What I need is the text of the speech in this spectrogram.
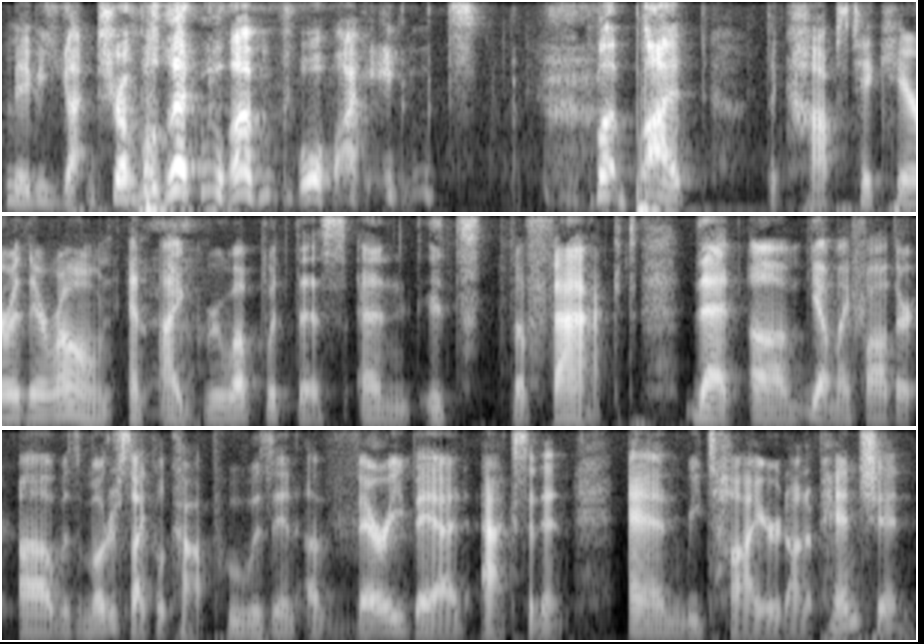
maybe he got in trouble at one point. But but the cops take care of their own and I grew up with this and it's the fact that um yeah my father uh was a motorcycle cop who was in a very bad accident and retired on a pension.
